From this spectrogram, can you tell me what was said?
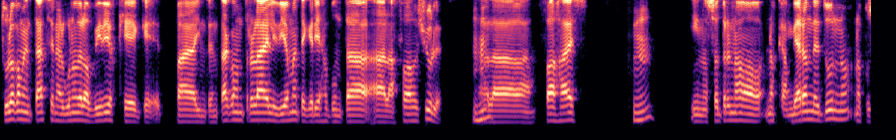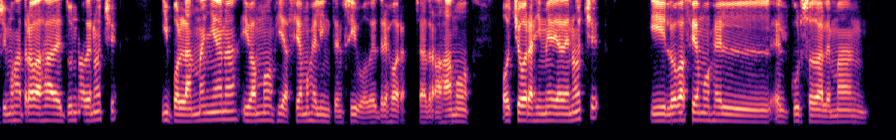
tú lo comentaste en alguno de los vídeos que, para intentar controlar el idioma te querías apuntar a la Fachhochschule, a la FAJS. Y nosotros nos cambiaron de turno, nos pusimos a trabajar de turno de noche y por las mañanas íbamos y hacíamos el intensivo de tres horas. O sea, trabajamos ocho horas y media de noche y luego hacíamos el, curso de alemán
